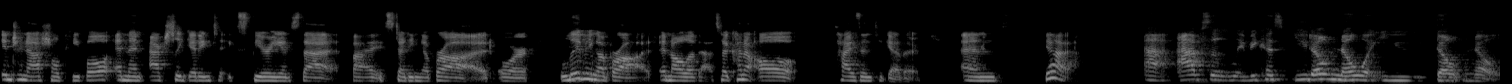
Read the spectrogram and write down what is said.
international people and then actually getting to experience that by studying abroad or living mm-hmm. abroad and all of that. So it kind of all ties in together. And yeah. Uh, absolutely, because you don't know what you don't know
